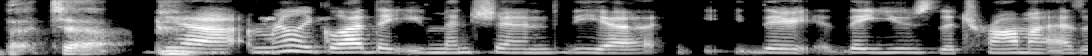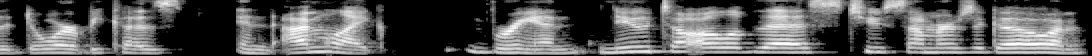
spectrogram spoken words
But uh, yeah, I'm really glad that you mentioned the uh they they use the trauma as a door because and I'm like brand new to all of this two summers ago. I'm,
